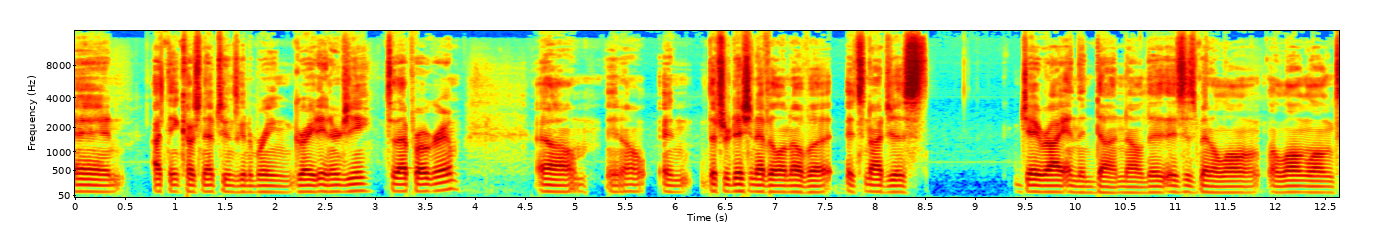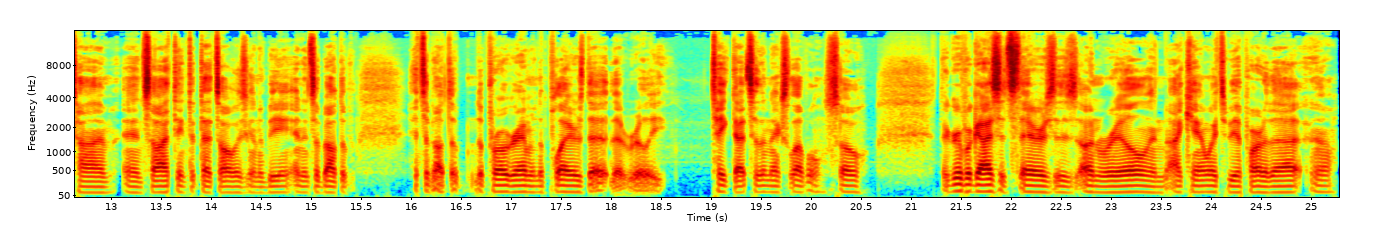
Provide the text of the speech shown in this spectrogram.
And I think Coach Neptune's going to bring great energy to that program. Um, you know, and the tradition at Villanova, it's not just Jay Wright and then done. No, this has been a long, a long, long time, and so I think that that's always going to be. And it's about the, it's about the the program and the players that that really take that to the next level. So the group of guys that's there is, is unreal, and I can't wait to be a part of that. You know.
